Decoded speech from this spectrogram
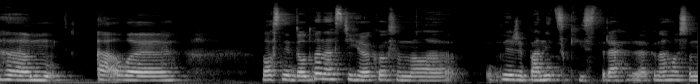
Um, ale vlastne do 12 rokov som mala úplne že panický strach, že ako náhle som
